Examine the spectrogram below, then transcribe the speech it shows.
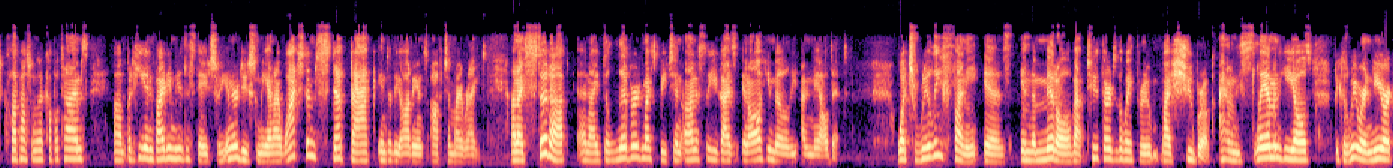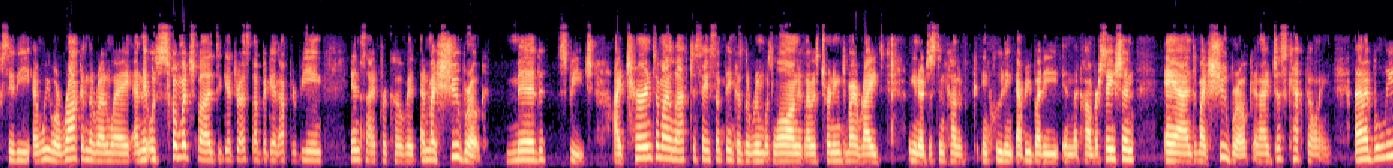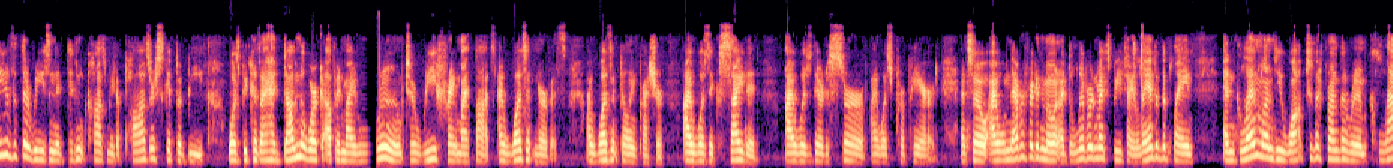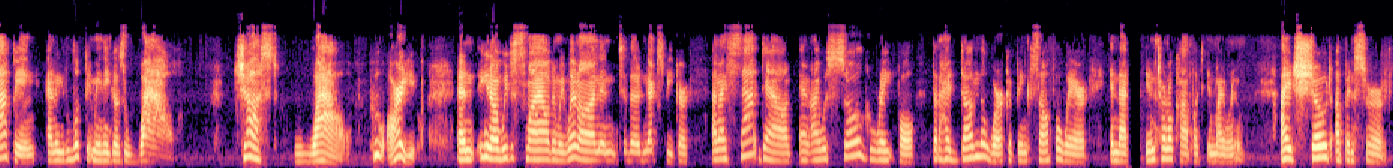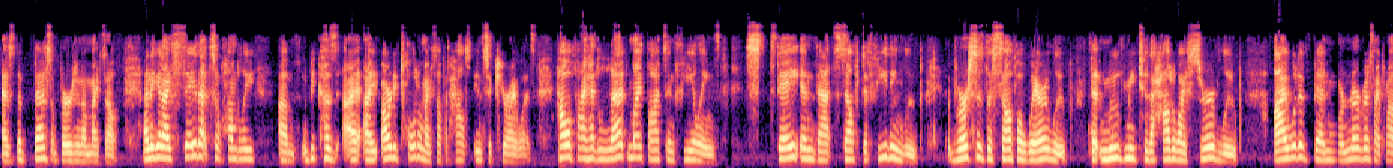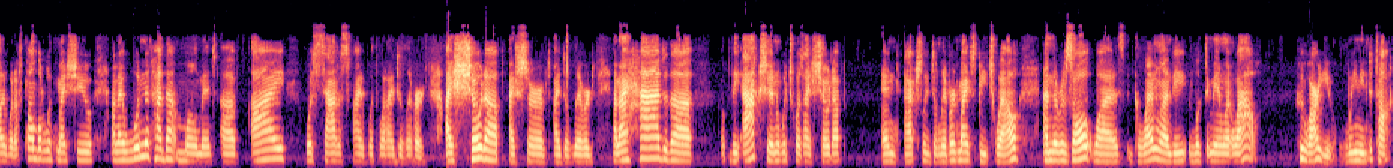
clubhouse with a couple times, um, but he invited me to the stage, so he introduced me, and I watched him step back into the audience off to my right, and I stood up and I delivered my speech. And honestly, you guys, in all humility, I nailed it. What's really funny is in the middle, about two thirds of the way through, my shoe broke. I had these slamming heels because we were in New York City and we were rocking the runway, and it was so much fun to get dressed up again after being inside for COVID. And my shoe broke mid speech. I turned to my left to say something because the room was long as I was turning to my right, you know, just in kind of including everybody in the conversation and my shoe broke and I just kept going. And I believe that the reason it didn't cause me to pause or skip a beat was because I had done the work up in my room to reframe my thoughts. I wasn't nervous. I wasn't feeling pressure. I was excited. I was there to serve. I was prepared. And so I will never forget the moment I delivered my speech. I landed the plane and Glenn Lundy walked to the front of the room clapping and he looked at me and he goes, Wow, just wow. Who are you? And, you know, we just smiled and we went on and to the next speaker. And I sat down and I was so grateful that I had done the work of being self aware in that internal conflict in my room. I had showed up and served as the best version of myself. And again, I say that so humbly um, because I, I already told on myself how insecure I was. How if I had let my thoughts and feelings stay in that self defeating loop versus the self aware loop that moved me to the how do I serve loop, I would have been more nervous. I probably would have fumbled with my shoe, and I wouldn't have had that moment of I was satisfied with what I delivered. I showed up, I served, I delivered, and I had the the action, which was I showed up and actually delivered my speech well. And the result was Glenn Lundy looked at me and went, Wow, who are you? We need to talk.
